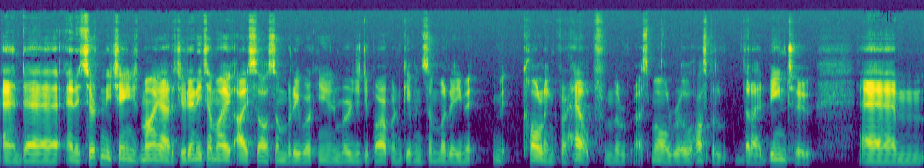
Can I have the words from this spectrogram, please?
and uh, and it certainly changed my attitude. Anytime I, I saw somebody working in an emergency department giving somebody m- m- calling for help from a, a small rural hospital that I'd been to, um.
